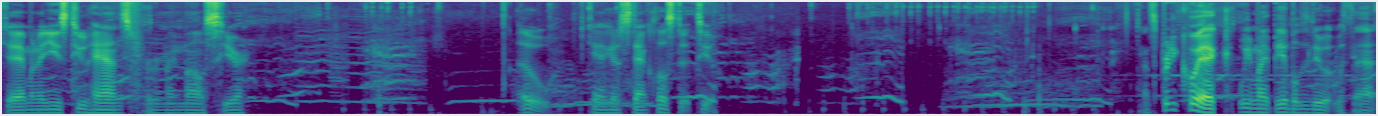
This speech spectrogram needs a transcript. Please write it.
Okay, I'm to use two hands for my mouse here. Oh, okay, I gotta stand close to it too. That's pretty quick. We might be able to do it with that.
